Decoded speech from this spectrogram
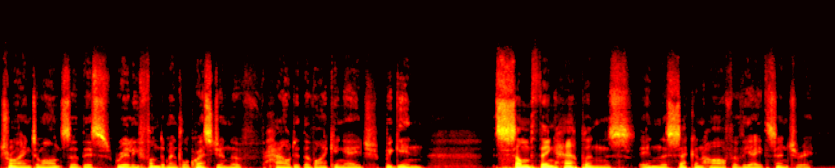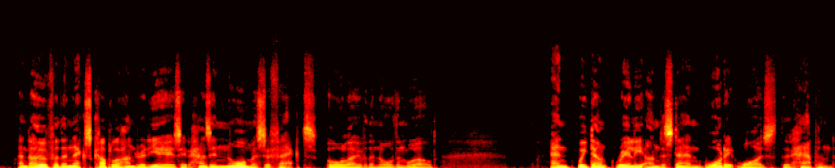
trying to answer this really fundamental question of how did the Viking Age begin? Something happens in the second half of the 8th century. And over the next couple of hundred years, it has enormous effects all over the northern world. And we don't really understand what it was that happened.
